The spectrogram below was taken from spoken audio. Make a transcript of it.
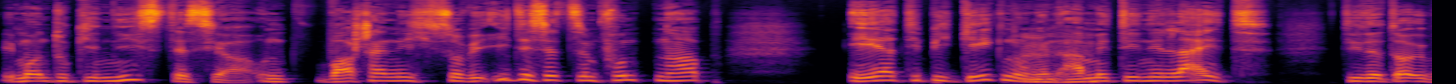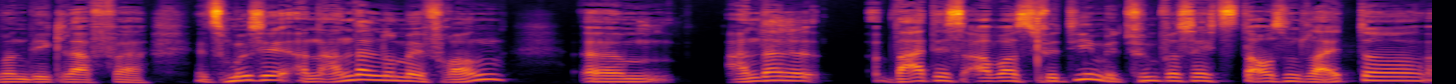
ich meine, du genießt es ja. Und wahrscheinlich, so wie ich das jetzt empfunden habe, eher die Begegnungen, Mhm. auch mit den Leuten, die dir da über den Weg laufen. Jetzt muss ich an Andal nochmal fragen. Ähm, Andal, war das auch was für die, mit 65.000 Leuten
